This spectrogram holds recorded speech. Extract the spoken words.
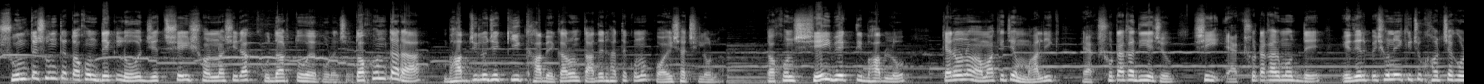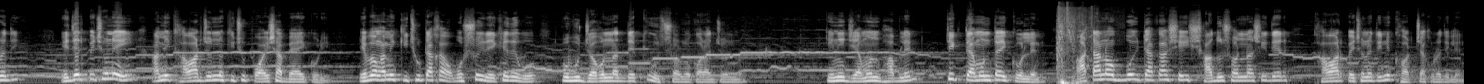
শুনতে শুনতে তখন দেখল যে সেই সন্ন্যাসীরা ক্ষুধার্ত হয়ে পড়েছে। তখন তারা ভাবছিল যে কি খাবে, কারণ তাদের হাতে কোনো পয়সা ছিল না। তখন সেই ব্যক্তি ভাবলো, কেননা আমাকে যে মালিক একশো টাকা দিয়েছ, সেই একশো টাকার মধ্যে এদের পেছনেই কিছু খরচা করে দিই। এদের পেছনেই আমি খাওয়ার জন্য কিছু পয়সা ব্যয় করি এবং আমি কিছু টাকা অবশ্যই রেখে দেবো প্রভু জগন্নাথ দেবকে উৎসর্গ করার জন্য। তিনি যেমন ভাবলেন ঠিক তেমনটাই করলেন। আটানব্বই টাকা সেই সাধু সন্ন্যাসীদের খাওয়ার পেছনে তিনি খরচা করে দিলেন।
